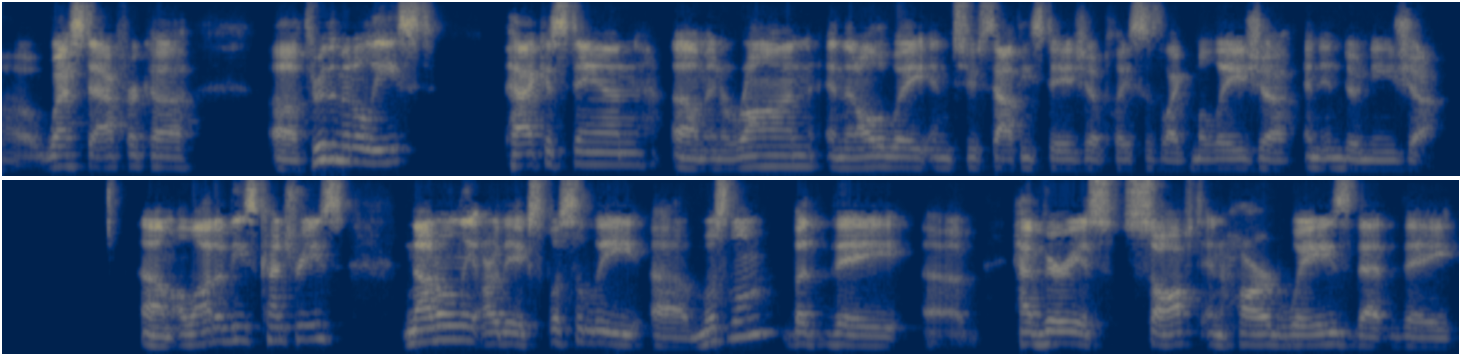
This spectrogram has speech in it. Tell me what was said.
uh, West Africa uh, through the Middle East, Pakistan, um, and Iran, and then all the way into Southeast Asia, places like Malaysia and Indonesia. Um, a lot of these countries, not only are they explicitly uh, Muslim, but they uh, have various soft and hard ways that they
